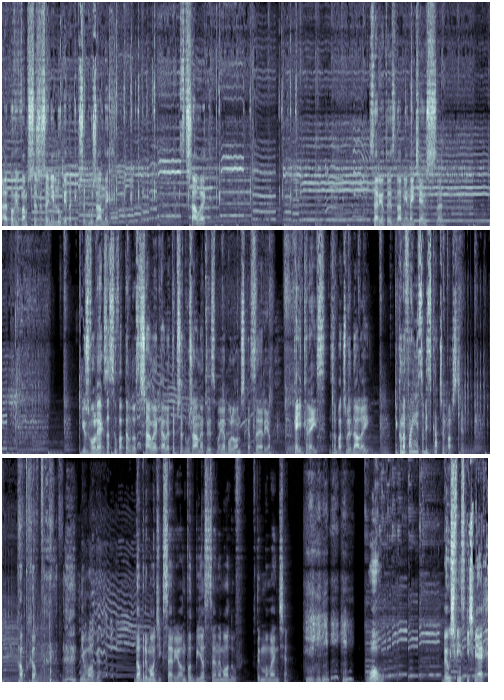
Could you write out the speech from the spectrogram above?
Ale powiem wam szczerze, że nie lubię takich przedłużanych strzałek. Serio, to jest dla mnie najcięższe. Już wolę jak zasuwa pełno strzałek, ale te przedłużane to jest moja bolączka, serio. Cake Race. Zobaczmy dalej. Jak ona fajnie sobie skacze, patrzcie. Hop, hop. Nie mogę. Dobry modzik, serio. On podbija scenę modów w tym momencie. Wow. Był świński śmiech.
